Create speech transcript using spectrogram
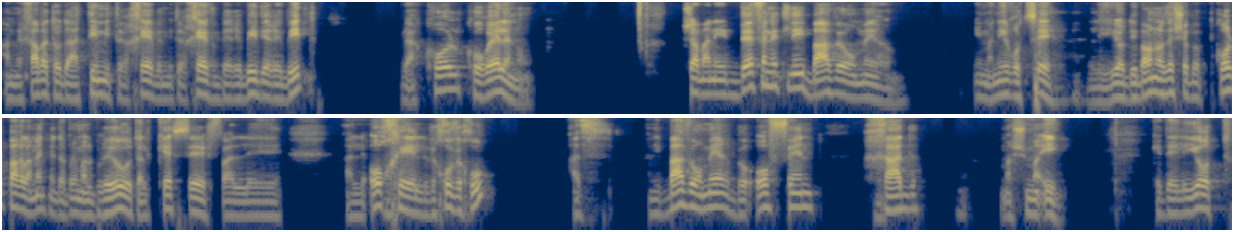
המרחב התודעתי מתרחב ומתרחב בריבית דריבית, והכל קורה לנו. עכשיו, אני definitely בא ואומר, אם אני רוצה להיות, דיברנו על זה שבכל פרלמנט מדברים על בריאות, על כסף, על, אה, על אוכל וכו' וכו', אז אני בא ואומר באופן חד משמעי, כדי להיות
